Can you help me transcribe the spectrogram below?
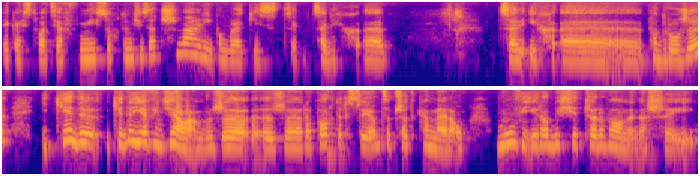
jakaś sytuacja w miejscu, w którym się zatrzymali, w ogóle jaki jest cel ich cel ich e, podróży. I kiedy, kiedy ja widziałam, że, że reporter stojący przed kamerą mówi i robi się czerwony na szyi,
